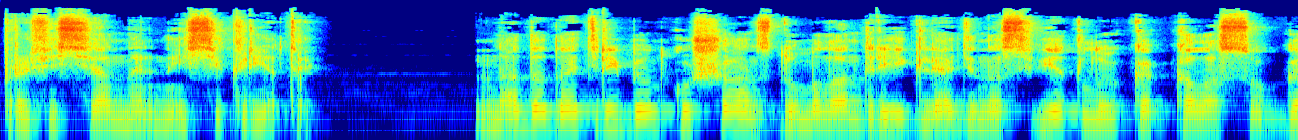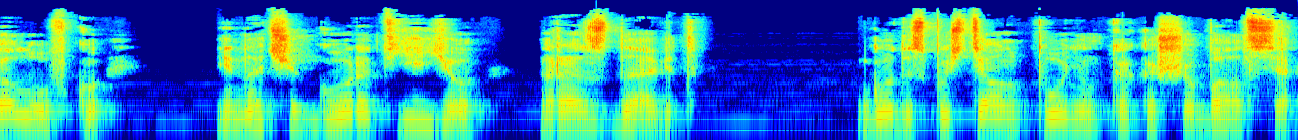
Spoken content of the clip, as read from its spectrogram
профессиональные секреты». «Надо дать ребенку шанс», – думал Андрей, глядя на светлую, как колосок, головку, «иначе город ее раздавит». Годы спустя он понял, как ошибался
